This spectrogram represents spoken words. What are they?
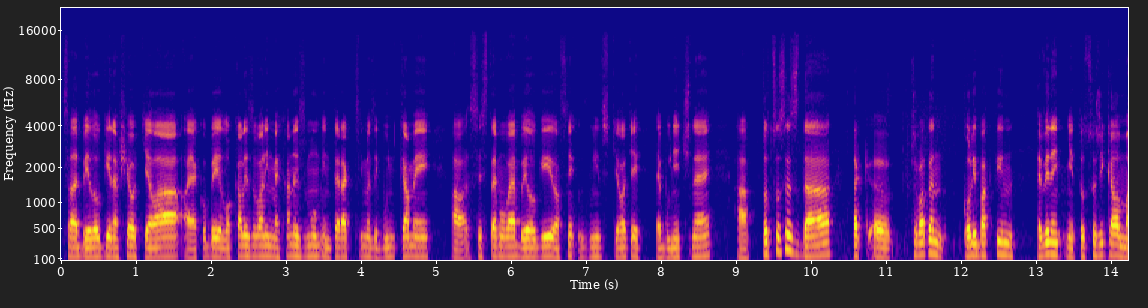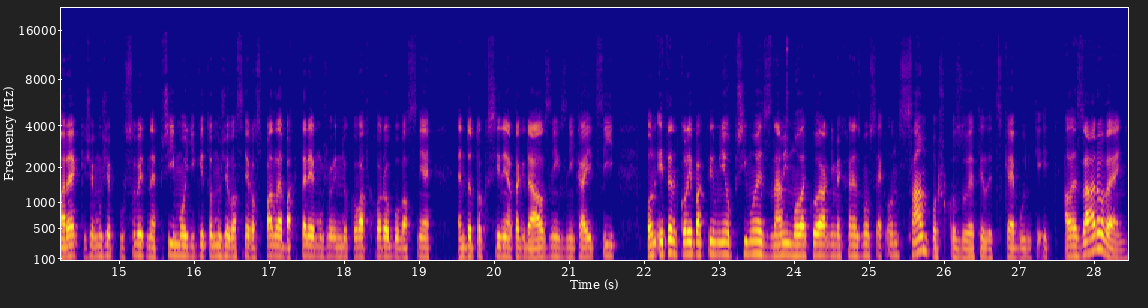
celé biologii našeho těla a jakoby lokalizovaným mechanismům interakcí mezi buňkami a systémové biologii vlastně uvnitř těla tě, té buněčné. A to, co se zdá, tak eh, třeba ten kolibaktin evidentně to, co říkal Marek, že může působit nepřímo díky tomu, že vlastně rozpadlé bakterie můžou indukovat chorobu, vlastně endotoxiny a tak dál z nich vznikající, on i ten kolibaktin u něho přímo je známý molekulární mechanismus, jak on sám poškozuje ty lidské buňky. Ale zároveň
